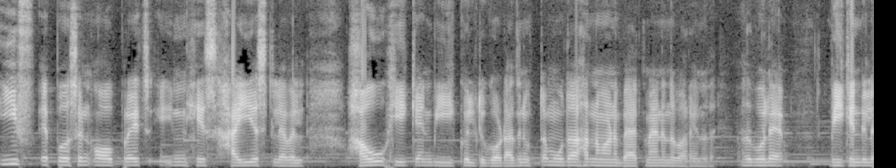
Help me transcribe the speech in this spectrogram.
if a person operates in his highest level how he can be equal to god അതിന് ഉത്തമ ഉദാഹരണമാണ് ബാറ്റ്മാൻ എന്ന് പറയുന്നത്. അതുപോലെ വീക്കെൻഡിൽ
